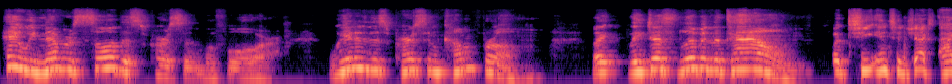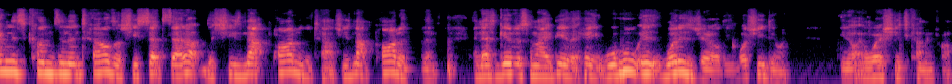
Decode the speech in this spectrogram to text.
Hey, we never saw this person before. Where did this person come from? Like they just live in the town. But she interjects. Agnes comes in and tells us she sets that up that she's not part of the town. She's not part of them, and that gives us an idea that hey, well, who is what is Geraldine? What's she doing? You know, and where she's coming from.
